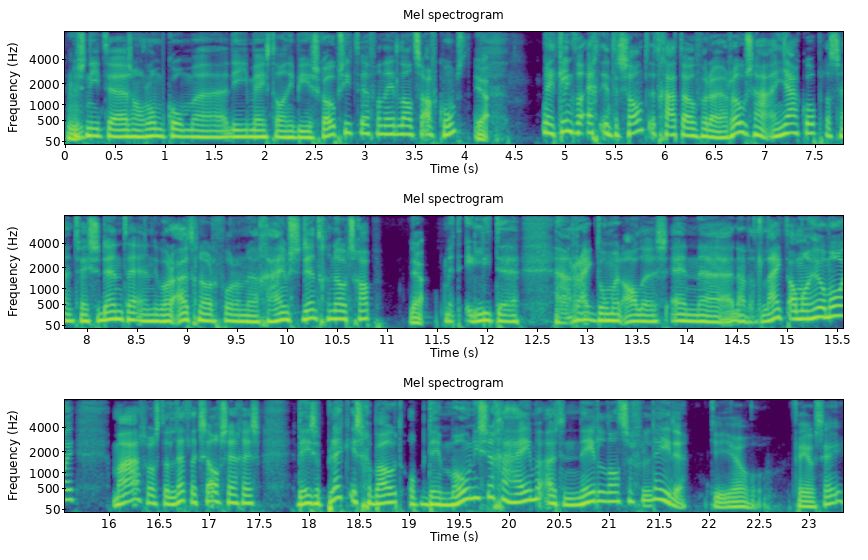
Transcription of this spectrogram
Hm. Dus niet eh, zo'n romcom eh, die je meestal in de bioscoop ziet van Nederlandse afkomst. Ja. Nee, het klinkt wel echt interessant. Het gaat over Rosa en Jacob. Dat zijn twee studenten en die worden uitgenodigd voor een eh, geheim studentgenootschap. Ja. Met elite en rijkdom en alles. En nou, dat lijkt allemaal heel mooi. Maar zoals de letterlijk zelf zeggen is... Deze plek is gebouwd op demonische geheimen uit het Nederlandse verleden. Yo, VOC?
